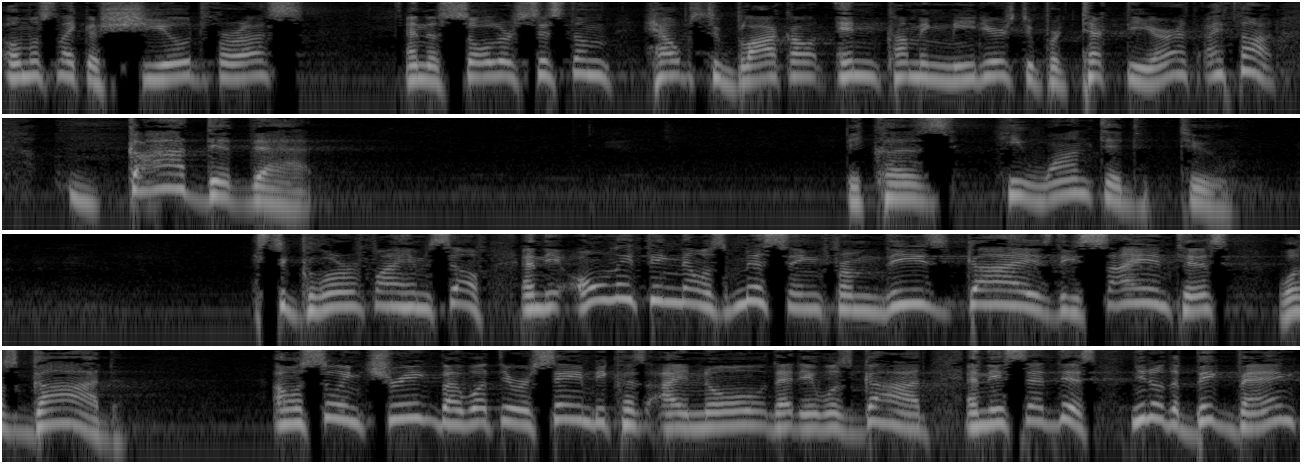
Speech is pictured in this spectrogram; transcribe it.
almost like a shield for us. And the solar system helps to block out incoming meteors to protect the earth. I thought, God did that because he wanted to. It's to glorify himself. And the only thing that was missing from these guys, these scientists, was God. I was so intrigued by what they were saying because I know that it was God. And they said this you know, the Big Bang,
